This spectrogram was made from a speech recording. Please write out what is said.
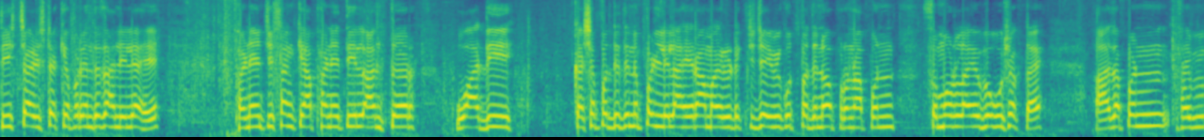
तीस चाळीस टक्क्यापर्यंत झालेली आहे. फण्यांची संख्या फण्यातील अंतर वादी कशा पद्धतीने पडलेलं आहे? रामायरोटेकची जैविक उत्पादने वापरून आपण समोर लाईव्ह बघू शकताय. आज आपण साहेब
